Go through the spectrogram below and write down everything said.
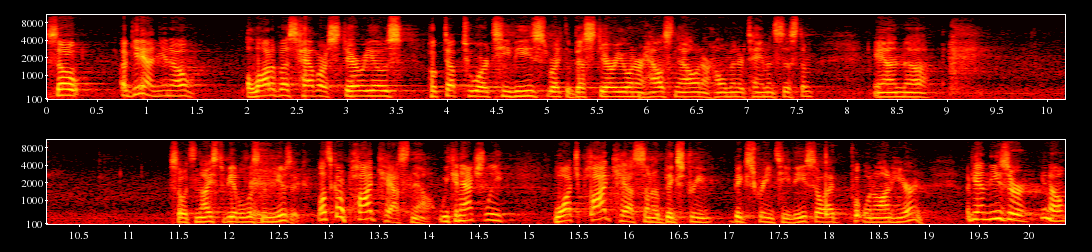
So again, you know, a lot of us have our stereos hooked up to our TVs, right? The best stereo in our house now in our home entertainment system. And uh, so it's nice to be able to listen to music. Let's go to podcasts now. We can actually watch podcasts on our big screen, big screen TV. So I put one on here. And again, these are, you know,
